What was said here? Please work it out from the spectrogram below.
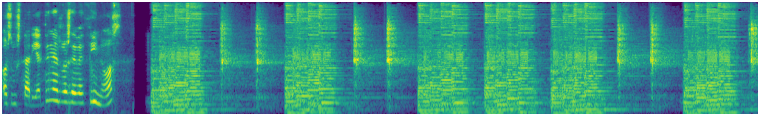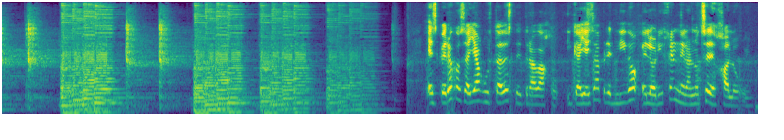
¿Os gustaría tenerlos de vecinos? Espero que os haya gustado este trabajo y que hayáis aprendido el origen de la noche de Halloween.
